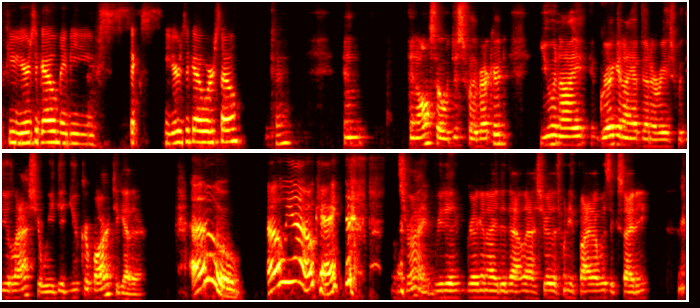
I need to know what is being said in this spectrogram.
a few years ago, maybe six years ago or so. Okay, and and also just for the record, you and I, Greg and I, have done a race with you last year. We did Euchre Bar together. Oh, oh yeah, okay. That's right. We did. Greg and I did that last year. The 25. That was exciting.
